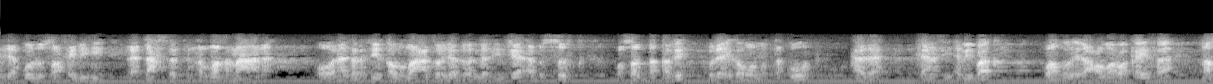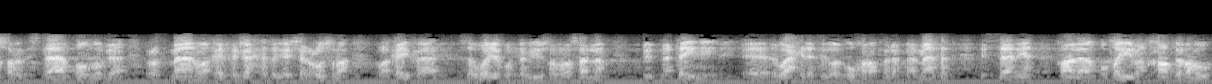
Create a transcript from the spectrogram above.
إذ يقول صاحبه لا تحسب إن الله معنا. وهو نزل في قول الله عز وجل والذي جاء بالصدق وصدق به أولئك هم المتقون. هذا كان في أبي بكر. وانظر إلى عمر وكيف نصر الإسلام انظر لعثمان وكيف جهز جيش العسرة وكيف زوجه النبي صلى الله عليه وسلم بابنتين الواحدة والأخرى. فلما ماتت الثانية قال مطيبا خاطره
